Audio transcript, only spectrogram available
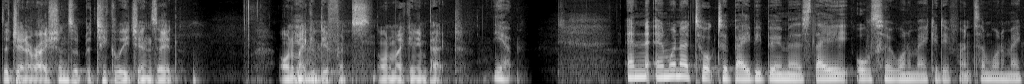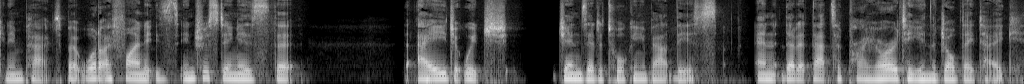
the generations, particularly Gen Z. I want to make a difference. I want to make an impact. Yeah. And and when I talk to baby boomers, they also want to make a difference and want to make an impact. But what I find is interesting is that the age at which Gen Z are talking about this and that it, that's a priority in the job they take,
